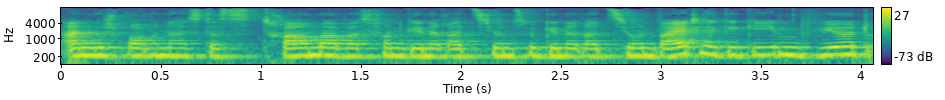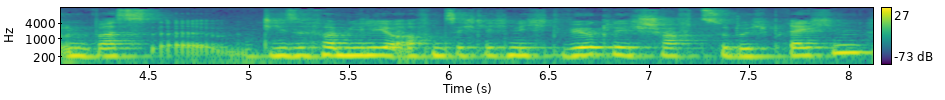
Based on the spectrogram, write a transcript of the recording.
angesprochen hast, das Trauma, was von Generation zu Generation weitergegeben wird und was äh, diese Familie offensichtlich nicht wirklich schafft zu durchbrechen.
